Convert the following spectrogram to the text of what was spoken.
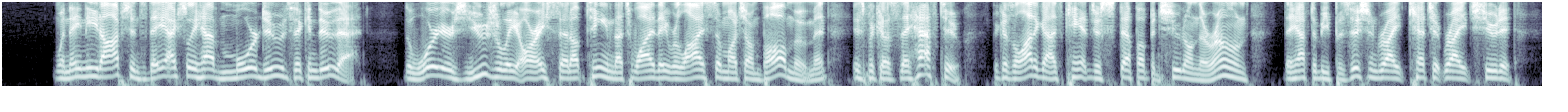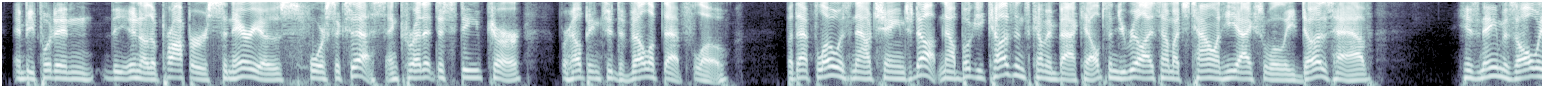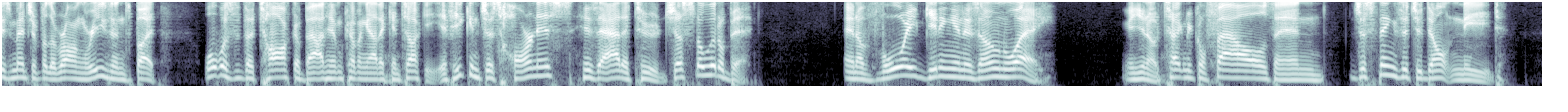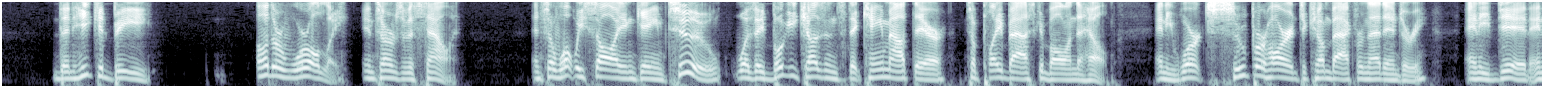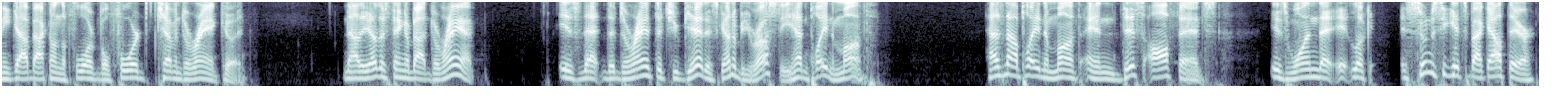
When they need options, they actually have more dudes that can do that. The Warriors usually are a set up team. That's why they rely so much on ball movement, is because they have to. Because a lot of guys can't just step up and shoot on their own. They have to be positioned right, catch it right, shoot it, and be put in the you know the proper scenarios for success. And credit to Steve Kerr for helping to develop that flow. But that flow is now changed up. Now Boogie Cousins coming back helps, and you realize how much talent he actually does have. His name is always mentioned for the wrong reasons, but what was the talk about him coming out of Kentucky? If he can just harness his attitude just a little bit and avoid getting in his own way, you know, technical fouls and just things that you don't need, then he could be otherworldly in terms of his talent. And so what we saw in game two was a Boogie Cousins that came out there to play basketball and to help. And he worked super hard to come back from that injury and he did, and he got back on the floor before Kevin Durant could. Now, the other thing about Durant is that the Durant that you get is going to be rusty. He hadn't played in a month, has not played in a month, and this offense is one that it look as soon as he gets back out there,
